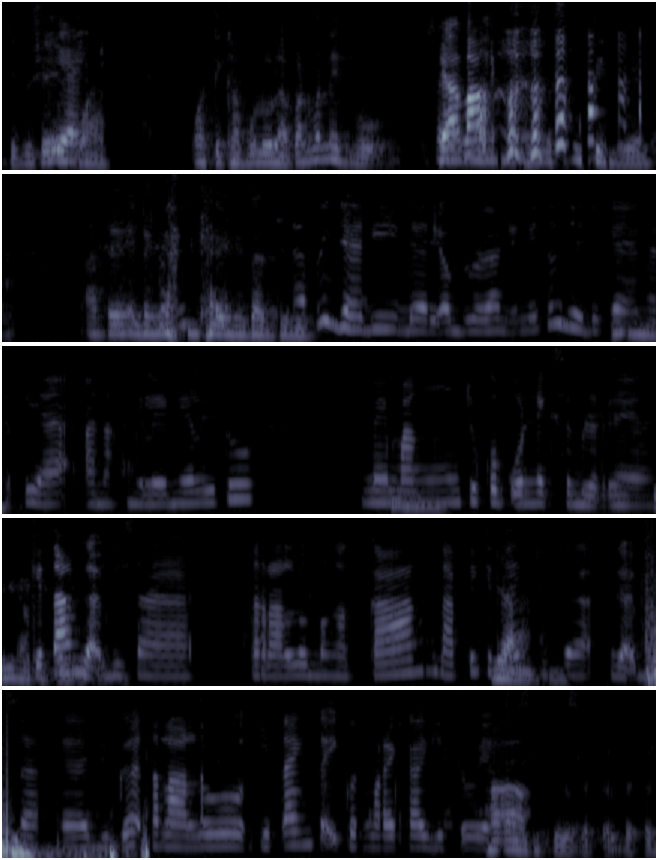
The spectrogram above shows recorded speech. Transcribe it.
Itu sih yeah. wah. Wah 38 menit Bu. Saya Gak apa-apa ada yang dengar kayak ini tadi. Tapi jadi dari obrolan ini tuh jadi kayak hmm. ngerti ya anak milenial itu memang hmm. cukup unik sebenarnya. Ya, kita nggak bisa terlalu mengekang, tapi kita ya. juga nggak bisa ya, juga terlalu kita yang keikut mereka gitu ya. Ha, betul betul betul.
